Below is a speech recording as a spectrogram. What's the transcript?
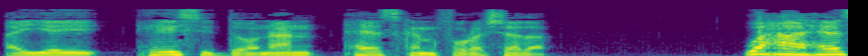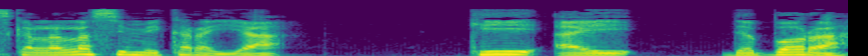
ayay heesi doonaan heeskan furashada. Waxaa heeska lala simi karayaa kii ay deborah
